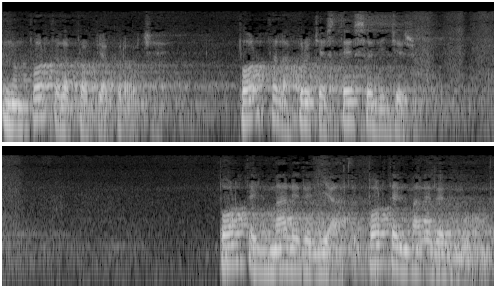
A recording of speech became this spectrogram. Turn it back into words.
non porta la propria croce, porta la croce stessa di Gesù. Porta il male degli altri, porta il male del mondo.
